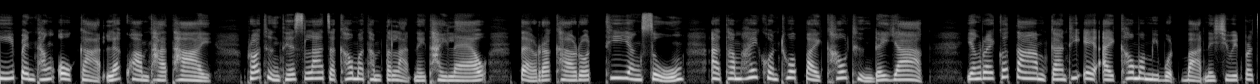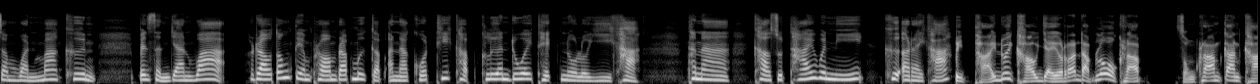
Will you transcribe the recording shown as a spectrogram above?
นี้เป็นทั้งโอกาสและความท้าทาย เพราะถึงเทสลาจะเข้ามาทำตลาดในไทยแล้ว แต่ราคารถที่ยังสูง อาจทำให้คนทั่วไปเข้าถึงได้ยาก อย่างไรก็ตามการที่ AI เข้ามามีบทบาทในชีวิตประจำวันมากขึ้น เป็นสัญญาณว่าเราต้องเตรียมพร้อมรับมือกับอนาคตที่ขับเคลื่อนด้วยเทคโนโลยีค่ะ ธนาข่าวสุดท้ายวันนี้คืออะไรคะ ปิดท้ายด้วยข่าวใหญ่ระดับโลกครับ สงครามการค้า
